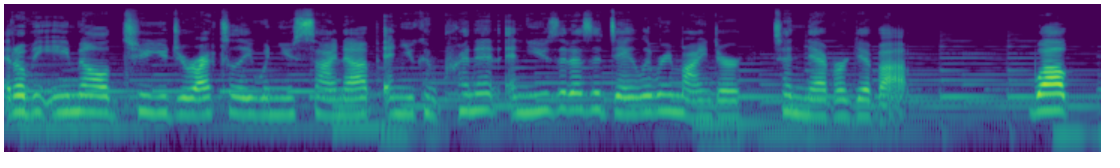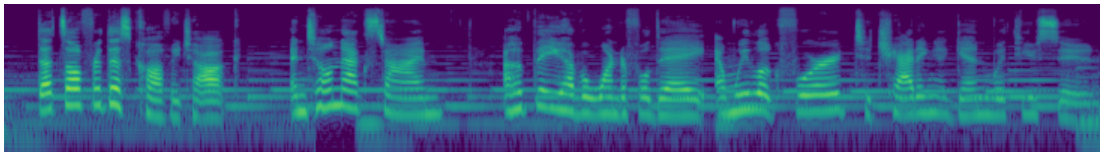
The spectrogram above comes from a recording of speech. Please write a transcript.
It'll be emailed to you directly when you sign up, and you can print it and use it as a daily reminder to never give up. Well, that's all for this coffee talk. Until next time, I hope that you have a wonderful day, and we look forward to chatting again with you soon.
